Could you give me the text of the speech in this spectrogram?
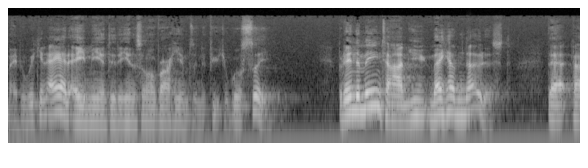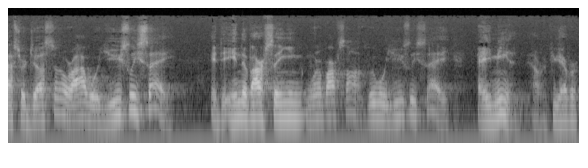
Maybe we can add Amen to the end of some of our hymns in the future. We'll see. But in the meantime, you may have noticed that Pastor Justin or I will usually say, at the end of our singing one of our songs, we will usually say, Amen. I don't know if you ever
